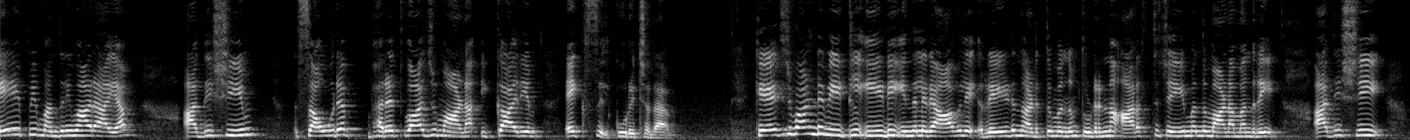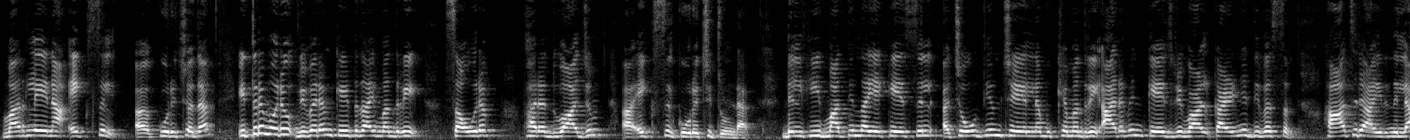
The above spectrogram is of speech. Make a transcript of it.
എ മന്ത്രിമാരായ അതിഷിയും സൗരഭ് ഭരദ്വാജുമാണ് ഇക്കാര്യം എക്സിൽ കുറിച്ചത്. കേജ്രിവാളിന്റെ വീട്ടിൽ ഇ ഡി ഇന്നലെ രാവിലെ റെയ്ഡ് നടത്തുമെന്നും തുടർന്ന് അറസ്റ്റ് ചെയ്യുമെന്നുമാണ് മന്ത്രി അതിഷി മർലേന എക്സിൽ കുറിച്ചത്. ഇത്തരമൊരു വിവരം കേട്ടതായി മന്ത്രി സൗരഭ് ഭരദ്വാജും എക്സിൽ കുറിച്ചിട്ടുണ്ട്. ഡൽഹി മദ്യനയ കേസിൽ ചോദ്യം ചെയ്യലിന് മുഖ്യമന്ത്രി അരവിന്ദ് കേജ്രിവാൾ കഴിഞ്ഞ ദിവസം ഹാജരായിരുന്നില്ല.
